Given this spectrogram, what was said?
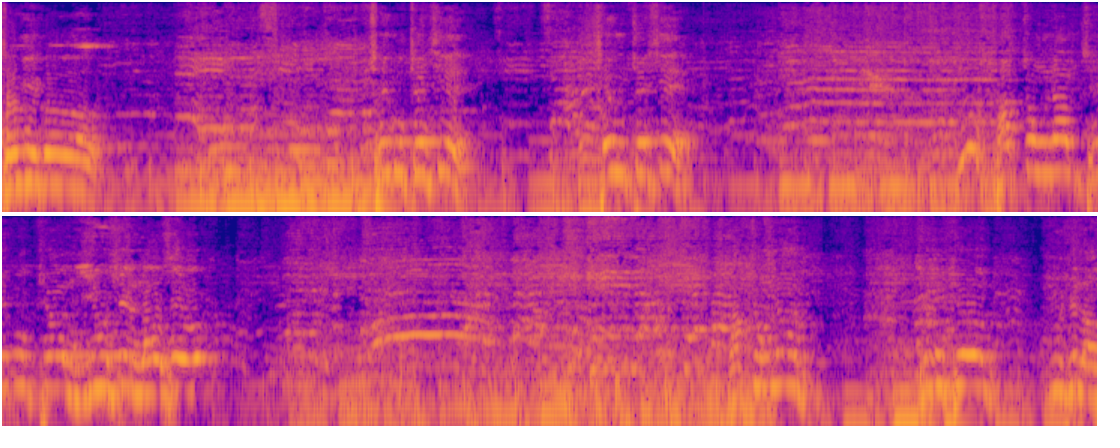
저기 그 최국현 씨, 최국현 씨, 박종남, 최국현, 이호실 나오세요. 박종남, 최국현, 이호실 나오세요.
